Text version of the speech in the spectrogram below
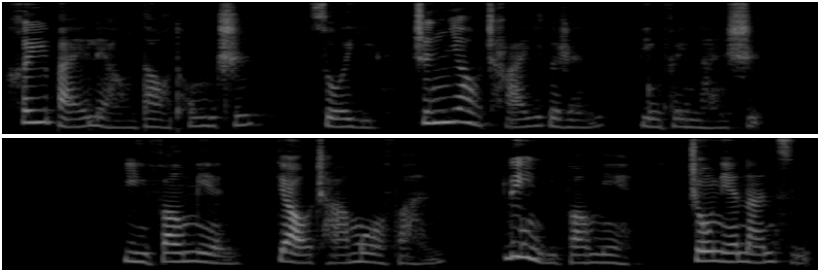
黑白两道通吃，所以真要查一个人，并非难事。一方面调查莫凡，另一方面，中年男子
